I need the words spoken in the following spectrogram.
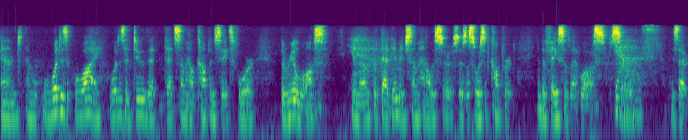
And and what is it why? What does it do that that somehow compensates for the real loss you know but that image somehow is serves as a source of comfort in the face of that loss? So is that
